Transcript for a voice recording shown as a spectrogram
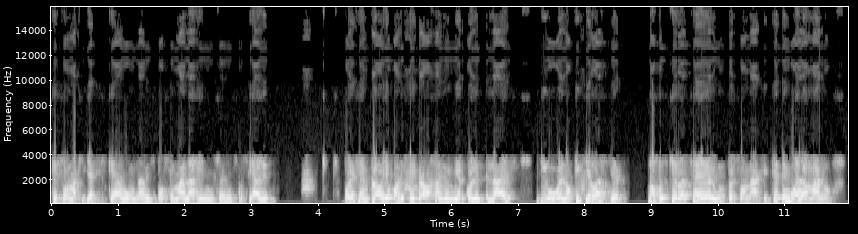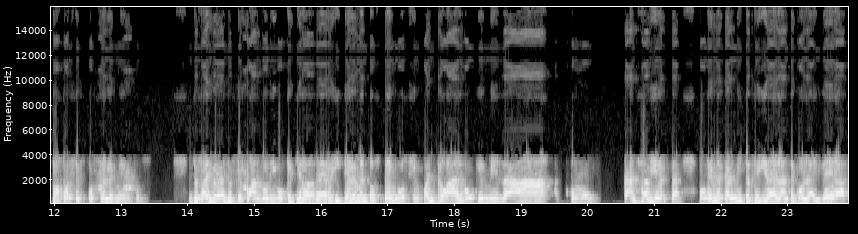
que son maquillajes que hago una vez por semana en mis redes sociales. Por ejemplo, yo cuando estoy trabajando en miércoles de live, digo, bueno, ¿qué quiero hacer? No, pues quiero hacer un personaje. ¿Qué tengo a la mano? No, pues estos elementos. Entonces hay veces que cuando digo, ¿qué quiero hacer y qué elementos tengo? Si encuentro algo que me da como cancha abierta o que me permite seguir adelante con la idea,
